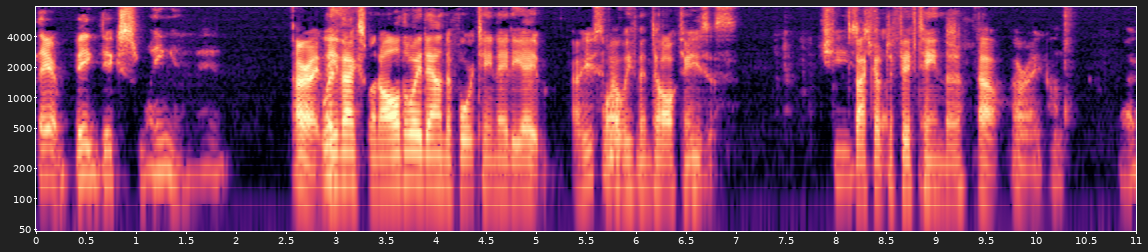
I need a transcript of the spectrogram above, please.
they're big dick swinging, man. All right. With, AVAX went all the way down to 1488 are you while smoking? we've been talking. Jesus. Jesus It's back up to fucking 15 though. Oh, all right. Okay.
